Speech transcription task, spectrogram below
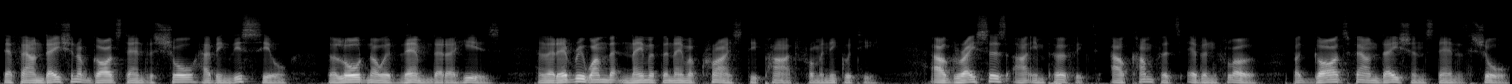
Their foundation of God standeth sure, having this seal, The Lord knoweth them that are his. and let every one that nameth the name of Christ depart from iniquity. Our graces are imperfect, our comforts ebb and flow, but God's foundation standeth sure.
